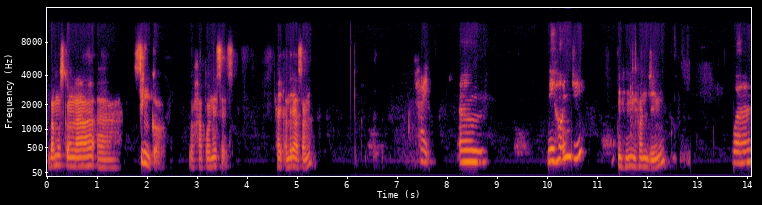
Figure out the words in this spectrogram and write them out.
Vamos con la 5, los japoneses. Hi, Andrea-san. Hi. Um, Nihonji. Nihonji. Wa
